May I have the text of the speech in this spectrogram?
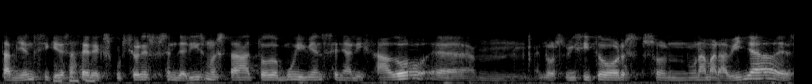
también si quieres hacer excursiones o senderismo está todo muy bien señalizado, em, los visitors son una maravilla, es,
